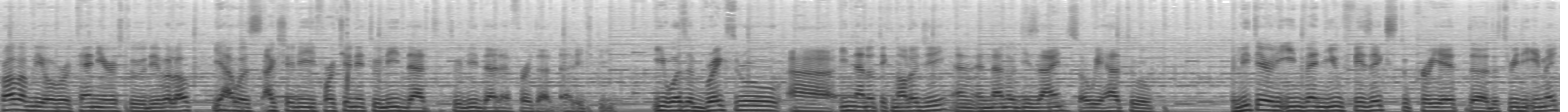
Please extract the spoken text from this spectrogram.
probably over 10 years to develop. Yeah, I was actually fortunate to lead that to lead that effort at, at HP. It was a breakthrough uh, in nanotechnology and, and nano design. So we had to literally invent new physics to create the, the 3D image.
